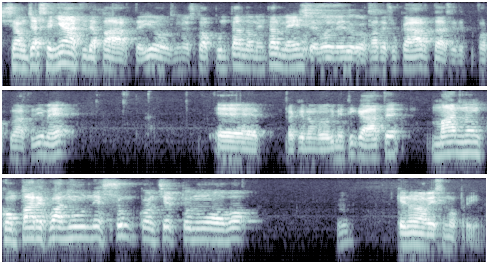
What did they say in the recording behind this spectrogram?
Ci siamo già segnati da parte, io me lo sto appuntando mentalmente, voi vedo che lo fate su carta, siete più fortunati di me, eh, perché non ve lo dimenticate, ma non compare qua nessun concetto nuovo hm, che non avessimo prima.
